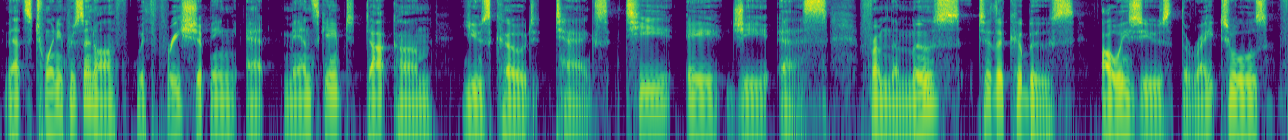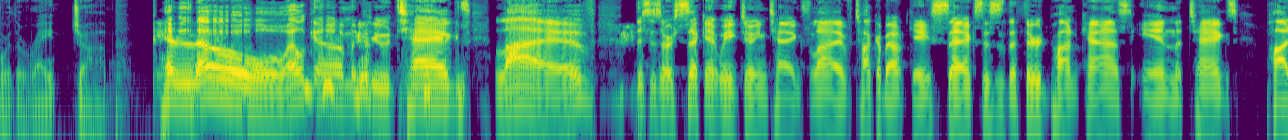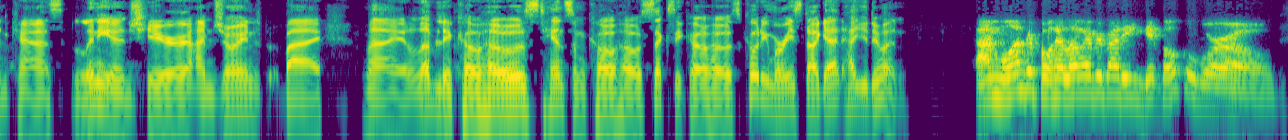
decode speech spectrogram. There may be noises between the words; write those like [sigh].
That's 20% off with free shipping at manscaped.com. Use code TAGS, T A G S. From the moose to the caboose, always use the right tools for the right job. Hello, welcome [laughs] to Tags Live. This is our second week doing Tags Live, talk about gay sex. This is the third podcast in the Tags podcast lineage here. I'm joined by my lovely co-host, handsome co-host, sexy co-host, Cody Maurice Doggett. How you doing? I'm wonderful. Hello, everybody in Get Vocal World.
